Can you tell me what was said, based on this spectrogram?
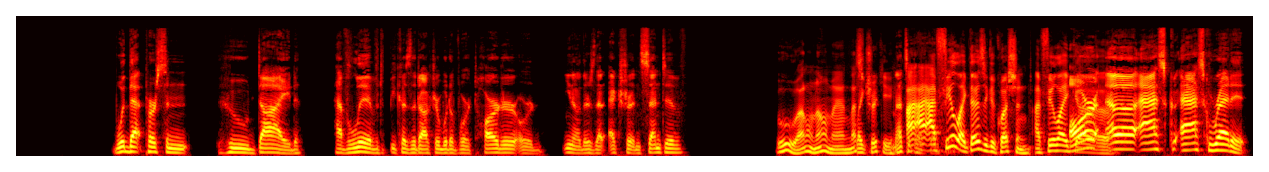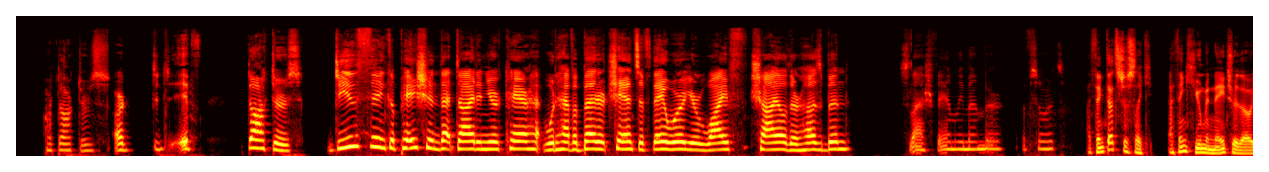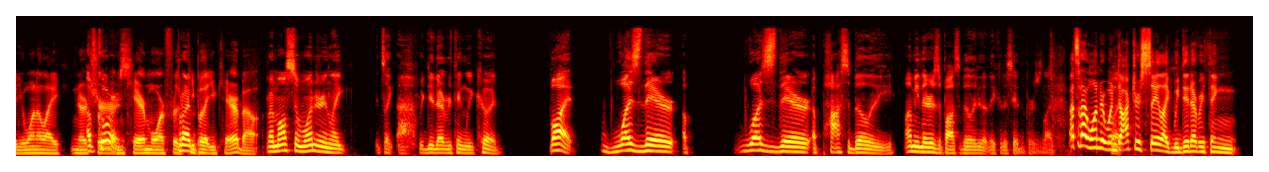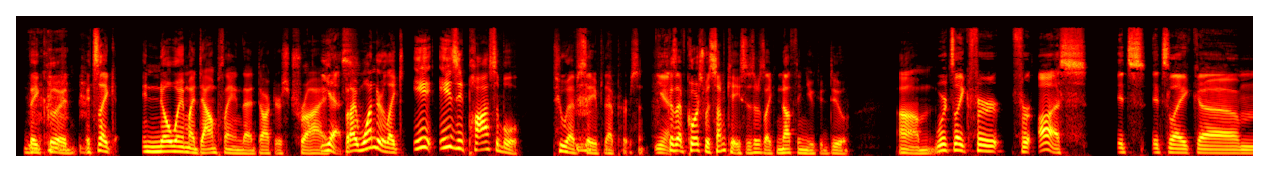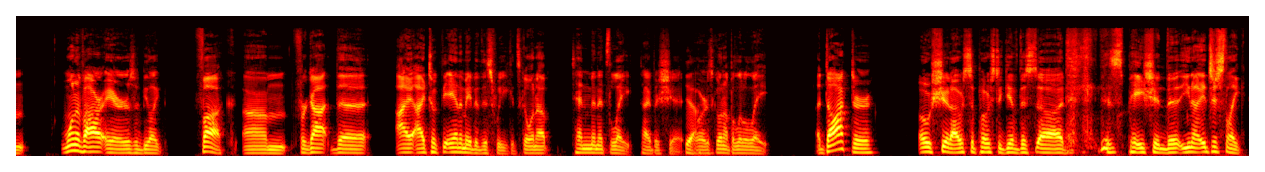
would that person who died have lived because the doctor would have worked harder or you know there's that extra incentive? Ooh, I don't know, man. That's Like, tricky. that's I, I I feel like that is a good question. I feel like Or uh, uh, ask ask Reddit. Are doctors Or d- if doctors, do you think a patient that died in your care ha- would have a better chance if they were your wife, child, or husband slash family member of sorts? I think that's just like I think human nature though. You want to like nurture and course. care more for But the I'm- people that you care about. But I'm also wondering, like, it's like ah, we did everything we could, but was there a was there a possibility? I mean, there is a possibility that they could have saved the person's life. That's what I wonder when But- doctors say like we did everything they could. it's like in no way am I downplaying that doctors try. Yes. but I wonder like i- is it possible to have saved that person. Yeah. Because of course, with some cases, there's like nothing you could do. Um, where it's like for for us it's it's like um one of our errors would be like fuck um forgot the i i took the animated this week it's going up 10 minutes late type of shit Yeah. or it's going up a little late. A doctor oh shit i was supposed to give this uh this patient the you know it's just like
